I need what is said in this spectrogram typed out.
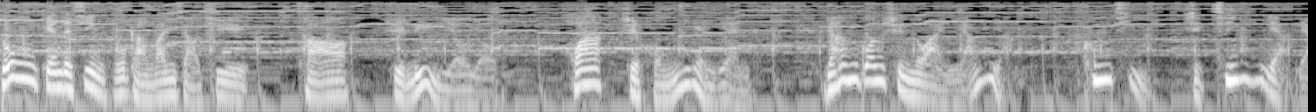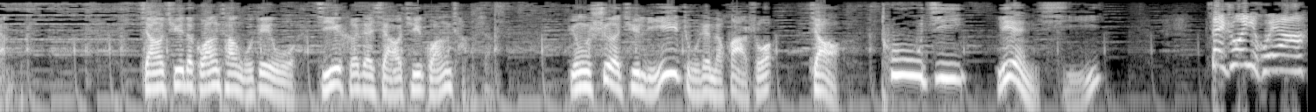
冬天的幸福港湾小区，草。是绿油油的，花是红艳艳的，阳光是暖洋洋的，空气是清亮亮的。小区的广场舞队伍集合在小区广场上，用社区李主任的话说，叫突击练习。再说一回啊，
